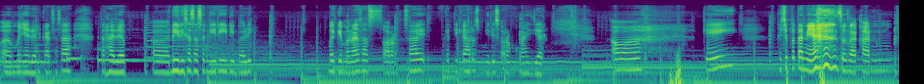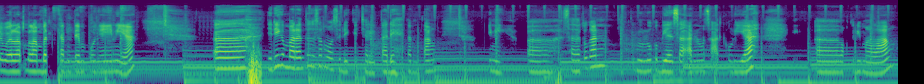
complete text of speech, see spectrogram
uh, menyadarkan saya terhadap uh, diri saya sendiri di balik bagaimana seorang saya ketika harus menjadi seorang pengajar uh, oke okay. kecepatan ya saya akan coba melambatkan temponya ini ya uh, jadi kemarin tuh saya mau sedikit cerita deh tentang ini. Uh, saya tuh kan dulu kebiasaan saat kuliah uh, waktu di Malang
